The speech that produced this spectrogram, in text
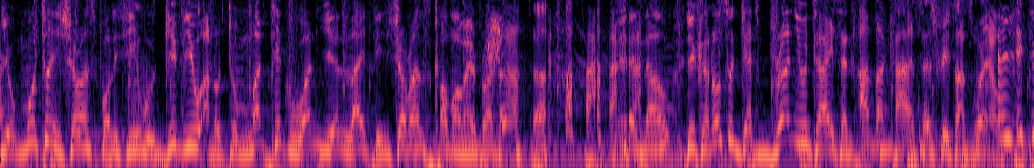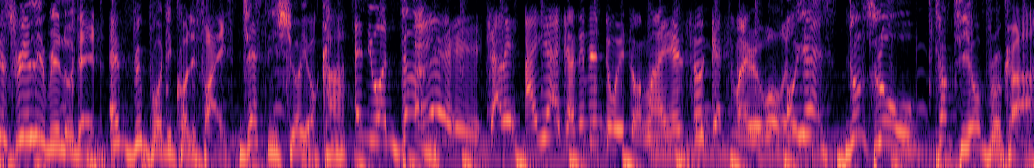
your motor insurance policy will give you an automatic one-year life insurance cover, my brother. and now you can also get brand new tires and other car accessories as well. It is really reloaded. Everybody qualifies. Just insure your car and you are done. Hey, Charlie, I hear I can even do it online and still get my reward. Oh, yes. Don't slow. Talk to your broker,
